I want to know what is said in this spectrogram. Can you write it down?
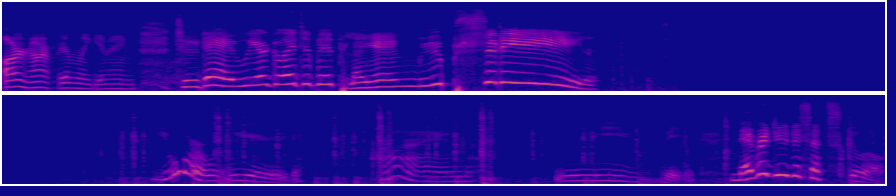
R&R Family Gaming. Today we are going to be playing Meep City. You're weird. I'm leaving. Never do this at school.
